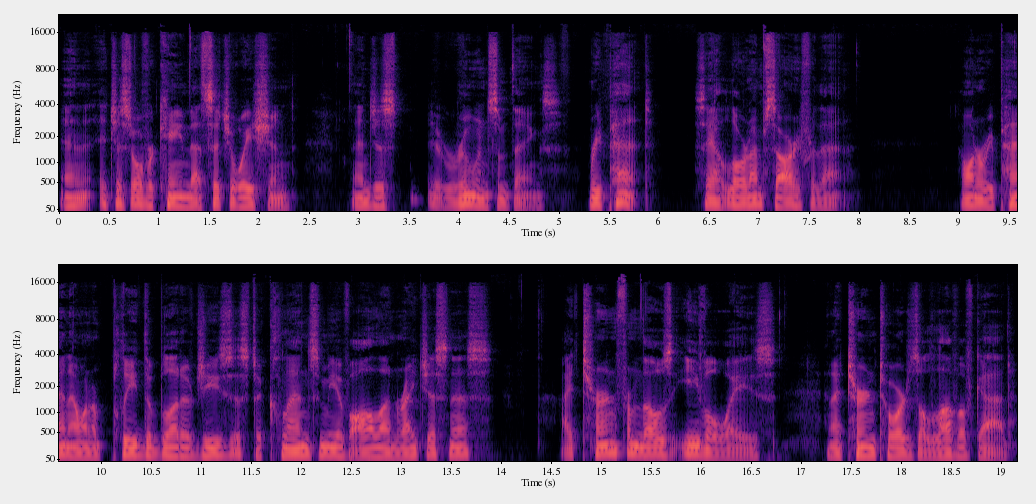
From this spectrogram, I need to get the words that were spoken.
and it just overcame that situation and just it ruined some things. Repent. Say, Lord, I'm sorry for that. I want to repent. I want to plead the blood of Jesus to cleanse me of all unrighteousness. I turn from those evil ways and I turn towards the love of God.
